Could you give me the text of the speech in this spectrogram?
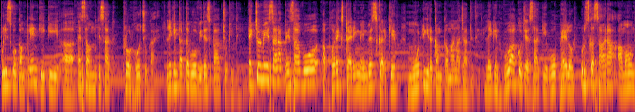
पुलिस को कंप्लेन की कि ऐसा उनके साथ फ्रॉड हो चुका है। लेकिन तब तक वो विदेश भाग चुकी थी। एक्चुअल में ये सारा पैसा वो फॉरेक्स ट्रेडिंग में इन्वेस्ट करके मोटी रकम कमाना चाहती थी। लेकिन हुआ कुछ ऐसा कि वो फेल हो और उसका सारा अमाउंट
